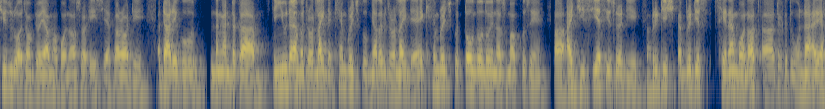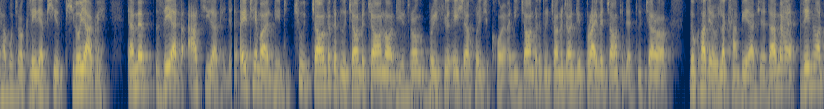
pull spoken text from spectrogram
ချီးစုတော်အကြောင်းပြောရမှာပေါ့နော်ဆိုတော့ Asia ကတော့ဒီအတားတွေကိုနိုင်ငံတကာတင်ယူတဲ့မှာကျွန်တော်လိုက်တယ် Cambridge ကိုများတော့ကျွန်တော်လိုက်တယ် Cambridge ကိုတုံးတုံးတုံးနေဆိုမှခုစဉ် IGCSE ဆိုတဲ့ဒီ British British ဆေရန်ပေါ့နော်တကတူဝန်အဲ့ရဟာကိုကျွန်တော်ကလေးတွေဖြီဖြီလို့ရပြီ ဒါပေမဲ့ဈေးကတအားကြီးတာဖြစ်တယ်အဲ့ထက်မှာဒီချူကျောင်းတက္ကသိုလ်ကျောင်းတစ်ကျောင်းတော့ဒီကျွန်တော် Brickfield Asia College ခေါ်တယ်ဒီကျောင်းတက္ကသိုလ်ကျောင်းတစ်ကျောင်းဒီ private ကျောင်းဖြစ်တယ်သူကျတော့ဒုက္ခတွေကိုလက်ခံပေးတာဖြစ်တယ်ဒါပေမဲ့ဈေးတော့တ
